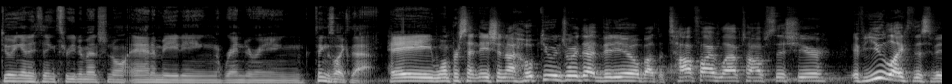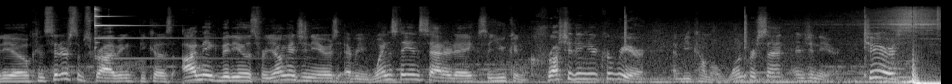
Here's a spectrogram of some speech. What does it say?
doing anything three-dimensional, animating, rendering, things like that. Hey, 1% Nation, I hope you enjoyed that video about the top five laptops this year. If you liked this video, consider subscribing because I make videos for young engineers every Wednesday and Saturday so you can crush it in your career and become a 1% engineer. Cheers!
